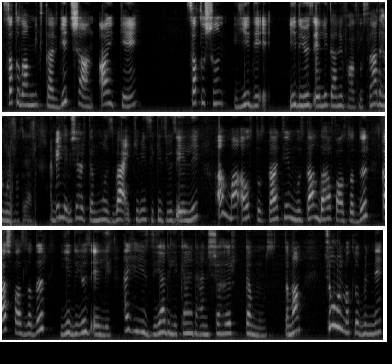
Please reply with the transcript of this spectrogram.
satılan miktar geçen ayki satışın 7 750 tane fazlası. هذا هو المعطيات. عم بيقول لي بشهر تموز باع 2850 ama Ağustos'da Temmuz'dan daha fazladır. Kaç fazladır? 750 هاي هي الزيادة اللي كانت عن شهر تموز تمام شو هو المطلوب مني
